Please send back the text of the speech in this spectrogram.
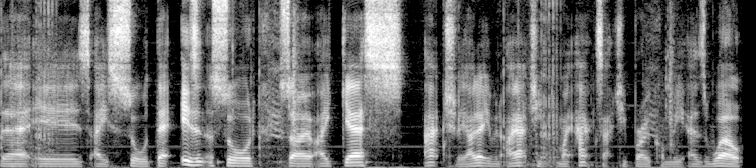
there is a sword. There isn't a sword. So I guess actually I don't even I actually my axe actually broke on me as well.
